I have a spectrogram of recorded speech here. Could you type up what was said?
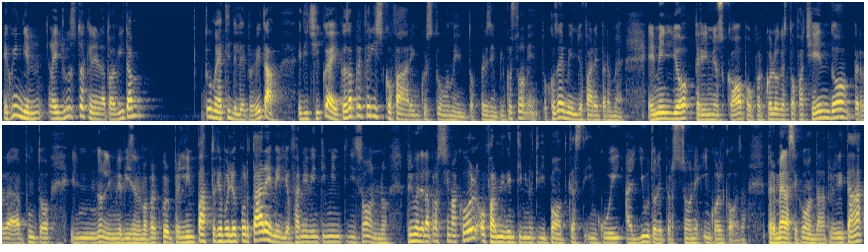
E quindi è giusto che nella tua vita tu metti delle priorità e dici, ok, cosa preferisco fare in questo momento? Per esempio, in questo momento, cosa è meglio fare per me? È meglio per il mio scopo, per quello che sto facendo, per appunto, il, non il mio business, ma per, per, l'impatto che voglio portare? È meglio farmi 20 minuti di sonno prima della prossima call o farmi 20 minuti di podcast in cui aiuto le persone in qualcosa? Per me è la seconda, la priorità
